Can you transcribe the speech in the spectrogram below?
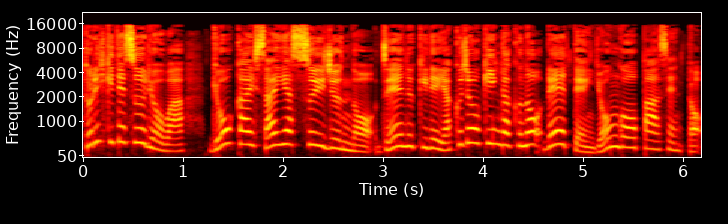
取引手数料は業界最安水準の税抜きで約定金額の0.45%、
